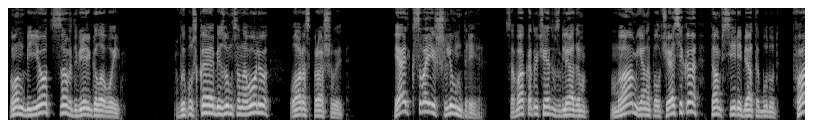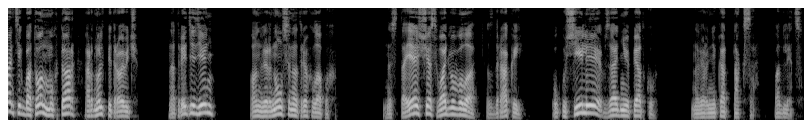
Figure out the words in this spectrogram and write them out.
он бьется в дверь головой. Выпуская безумца на волю, Лара спрашивает. «Пять к своей шлюндре!» Собака отвечает взглядом. «Мам, я на полчасика, там все ребята будут. Фантик, Батон, Мухтар, Арнольд Петрович». На третий день он вернулся на трех лапах. Настоящая свадьба была, с дракой. Укусили в заднюю пятку. Наверняка такса, подлец.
